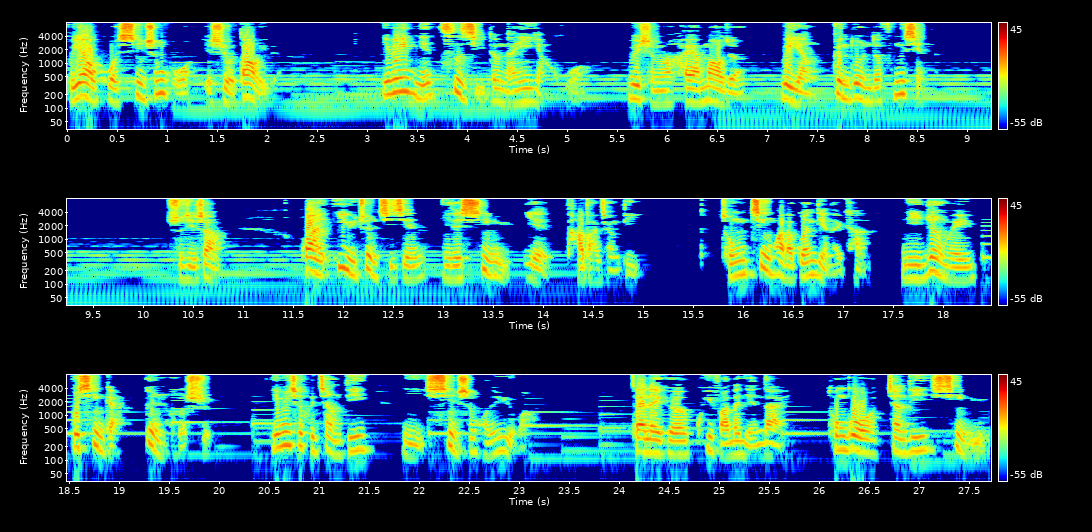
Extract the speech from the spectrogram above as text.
不要过性生活也是有道理的，因为连自己都难以养活。为什么还要冒着喂养更多人的风险呢？实际上，患抑郁症期间，你的性欲也大大降低。从进化的观点来看，你认为不性感更合适，因为这会降低你性生活的欲望。在那个匮乏的年代，通过降低性欲、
